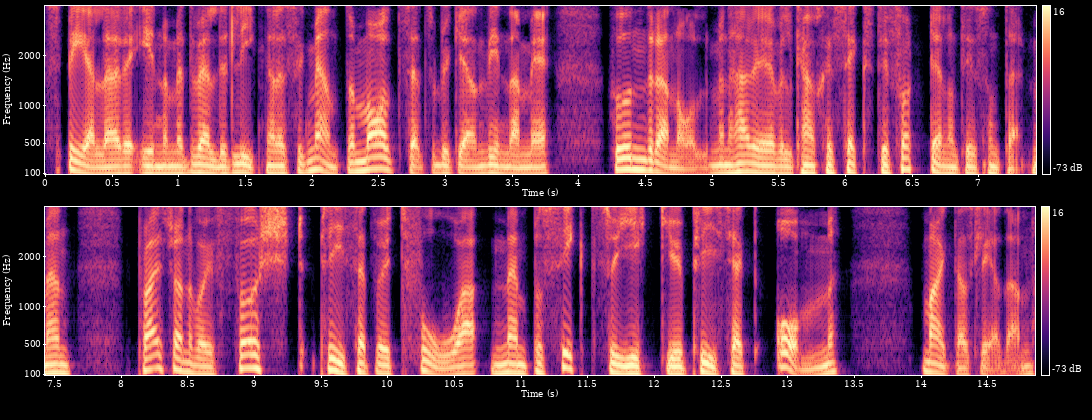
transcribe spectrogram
spelare inom ett väldigt liknande segment. Normalt sett så brukar jag vinna med 100-0, men här är det väl kanske 60-40 eller någonting sånt där. Men Price Runner var ju först, priset var ju tvåa, men på sikt så gick ju Prisjakt om marknadsledaren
